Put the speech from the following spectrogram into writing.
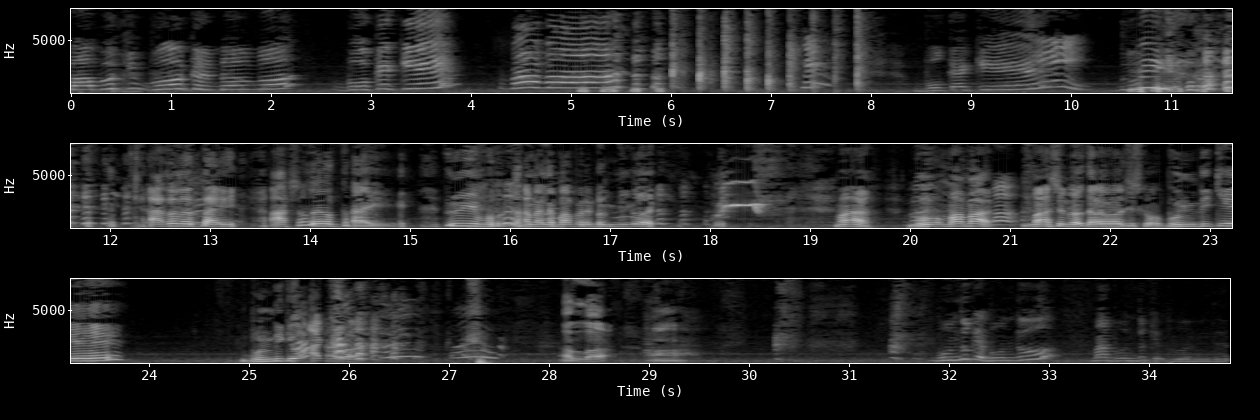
বাবু কি বোকা না মা বোকা কে কে? তুমি আসলে তাই আসলেও তাই। তুই বুক আনালে বাপের ডঙ্কি কই? মা মা মা মা। শুনো দাঁড়া ওরা জিজ্ঞেস করো। বুন্দিকে? বুন্দিকে? আল্লাহ বন্ধুকে বন্ধু মা বন্ধুকে বন্ধু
